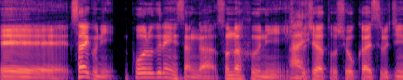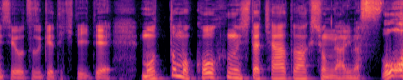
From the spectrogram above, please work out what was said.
えー最後にポール・グレインさんがそんな風にヒットチャートを紹介する人生を続けてきていて、最も興奮したチャートアクションがありますお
